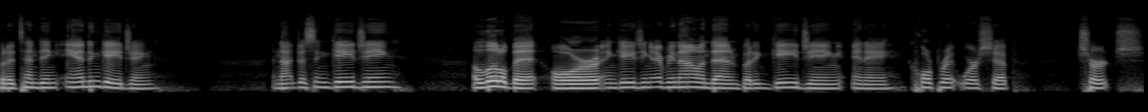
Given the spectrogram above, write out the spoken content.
but attending and engaging, and not just engaging a little bit or engaging every now and then, but engaging in a corporate worship church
